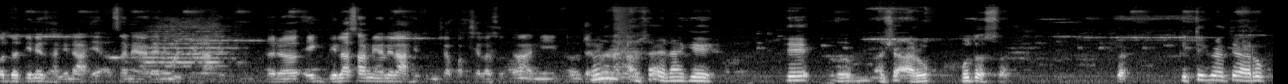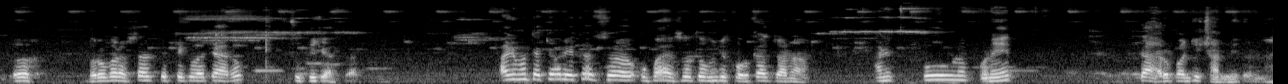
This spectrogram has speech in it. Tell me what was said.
पद्धतीने झालेलं आहे असं न्यायालयाने म्हटलेलं आहे. तर एक दिलासा मिळालेला आहे तुमच्या पक्षाला सुद्धा आणि असं आहे ना की हे असे आरोप होत असतात. तर कित्येक वेळा ते आरोप बरोबर असतात कित्येक वेळा ते आरोप चुकीचे असतात. आणि मग त्याच्यावर एकच उपाय असतो तो म्हणजे कोर्टात जाणं आणि पूर्णपणे त्या आरोपांची छाननी करणं.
